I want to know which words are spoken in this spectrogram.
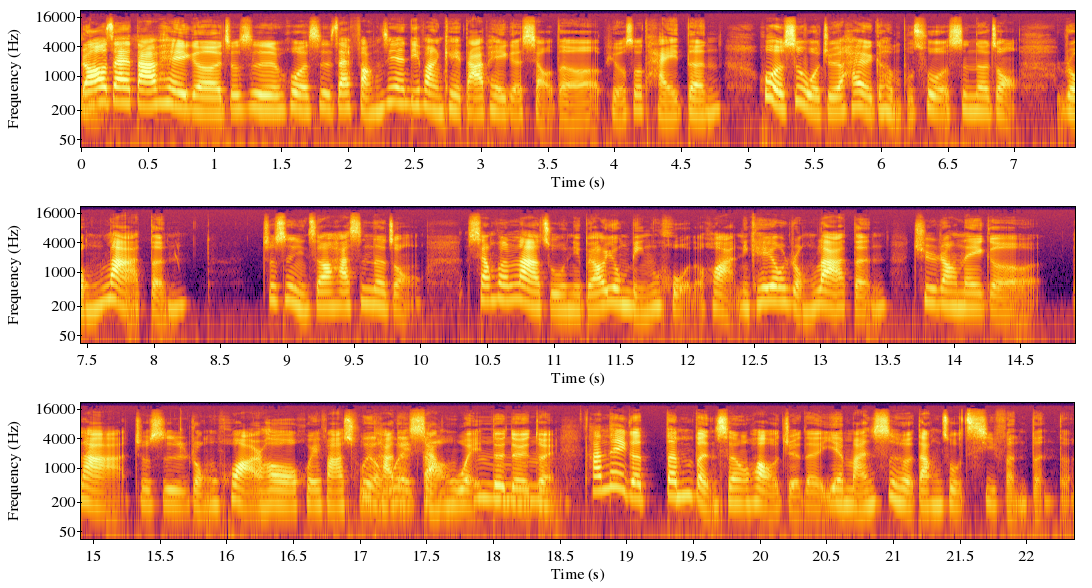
然后再搭配一个，就是或者是在房间的地方，你可以搭配一个小的，比如说台灯，或者是我觉得还有一个很不错的是那种熔蜡灯，就是你知道它是那种香氛蜡烛，你不要用明火的话，你可以用熔蜡灯去让那个蜡就是融化，然后挥发出它的香味。味对对对，它那个灯本身的话，我觉得也蛮适合当做气氛灯的。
